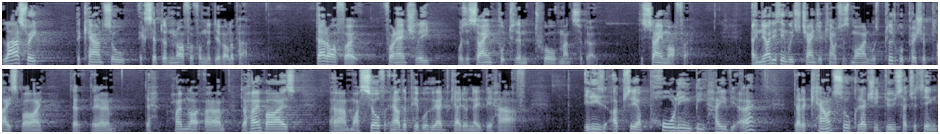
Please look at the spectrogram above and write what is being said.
Last week, the council accepted an offer from the developer. That offer financially was the same put to them 12 months ago, the same offer. And the only thing which changed the council's mind was political pressure placed by the, the, um, the, home, um, the home buyers, uh, myself and other people who advocated on their behalf. It is absolutely appalling behaviour that a council could actually do such a thing.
